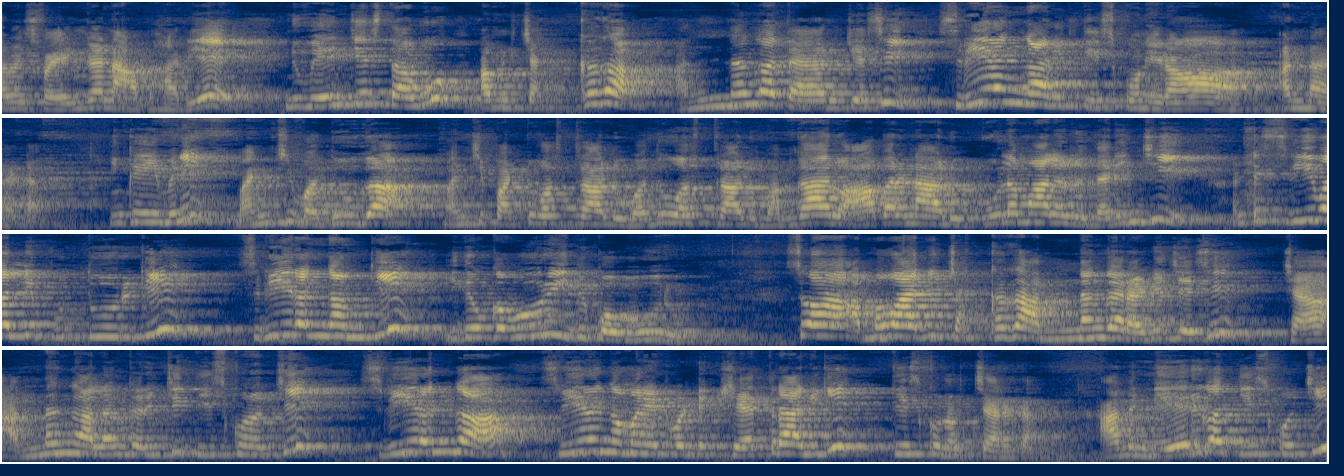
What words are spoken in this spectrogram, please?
ఆమె స్వయంగా నా భార్యే. నువ్వేం చేస్తావు? ఆమెను చక్కగా అందంగా తయారు చేసి శ్రీరంగానికి తీసుకొనిరా అన్నారట. ఇంకా ఈమెని మంచి వధువుగా మంచి పట్టు వస్త్రాలు వధు వస్త్రాలు బంగారు ఆభరణాలు పూలమాలలు ధరించి అంటే శ్రీవల్లి పుత్తూరుకి శ్రీరంగంకి ఇది ఒక ఊరు ఇది ఒక ఊరు. సో ఆ అమ్మవారిని చక్కగా అందంగా రెడీ చేసి చా అందంగా అలంకరించి తీసుకొని వచ్చి శ్రీరంగ శ్రీరంగం అనేటువంటి క్షేత్రానికి తీసుకొని వచ్చారట. ఆమె నేరుగా తీసుకొచ్చి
